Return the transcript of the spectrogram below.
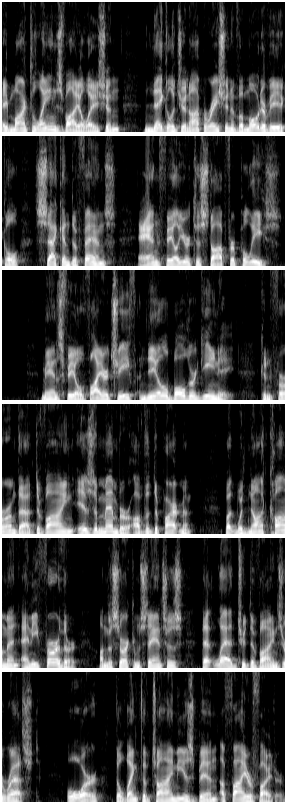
a marked lanes violation, negligent operation of a motor vehicle, second offense, and failure to stop for police. Mansfield Fire Chief Neil Boldrighini confirmed that Devine is a member of the department, but would not comment any further on the circumstances that led to Devine's arrest, or the length of time he has been a firefighter.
